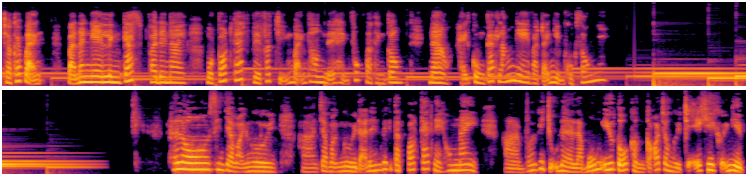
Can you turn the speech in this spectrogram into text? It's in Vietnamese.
Chào các bạn, bạn đang nghe Linkcast Friday Night, một podcast về phát triển bản thân để hạnh phúc và thành công. Nào, hãy cùng Cát lắng nghe và trải nghiệm cuộc sống nhé. Hello, xin chào mọi người. À, chào mọi người đã đến với cái tập podcast ngày hôm nay à, với cái chủ đề là bốn yếu tố cần có cho người trẻ khi khởi nghiệp.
